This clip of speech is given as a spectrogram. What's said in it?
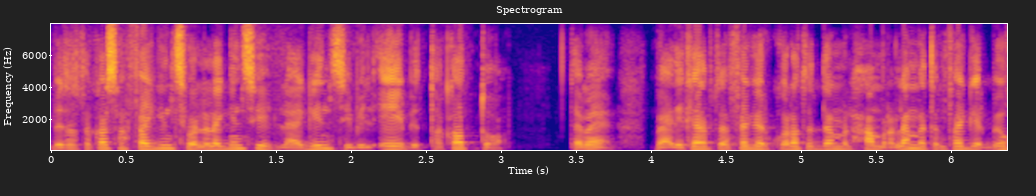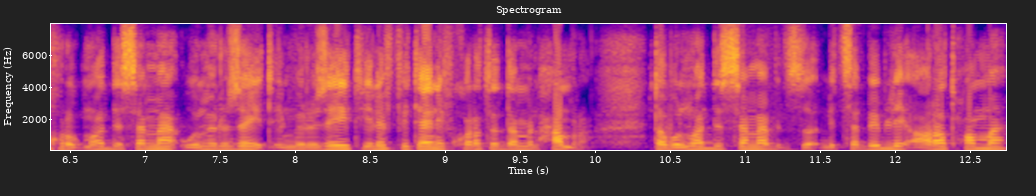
بتتكاثر فيها جنسي ولا لا جنسي لا جنسي بالإيه؟ بالتقطع. تمام. بعد كده بتنفجر كرات الدم الحمراء. لما تنفجر بيخرج مواد سامه وميروزيت. الميروزيت يلف تاني في كرات الدم الحمراء. طب والمواد السامه بتسبب لي أعراض حمى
